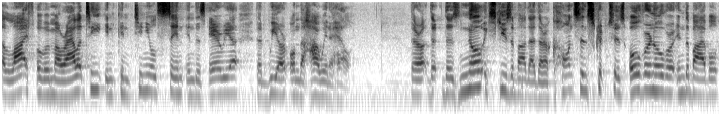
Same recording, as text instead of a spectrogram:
a life of immorality in continual sin in this area, that we are on the highway to hell. There are, there, there's no excuse about that. There are constant scriptures over and over in the Bible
